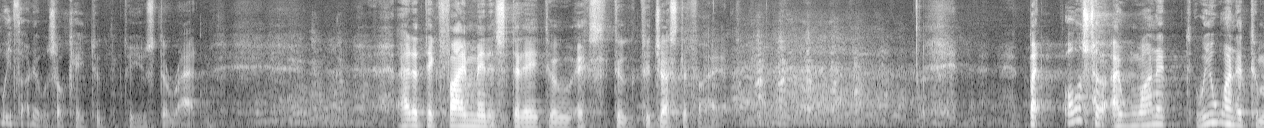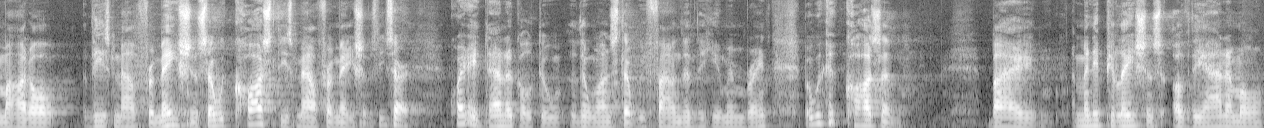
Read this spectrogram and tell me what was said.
we thought it was okay to, to use the rat. I had to take five minutes today to, to, to justify it. but also, I wanted, we wanted to model these malformations. So we caused these malformations. These are quite identical to the ones that we found in the human brain, but we could cause them by manipulations of the animal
